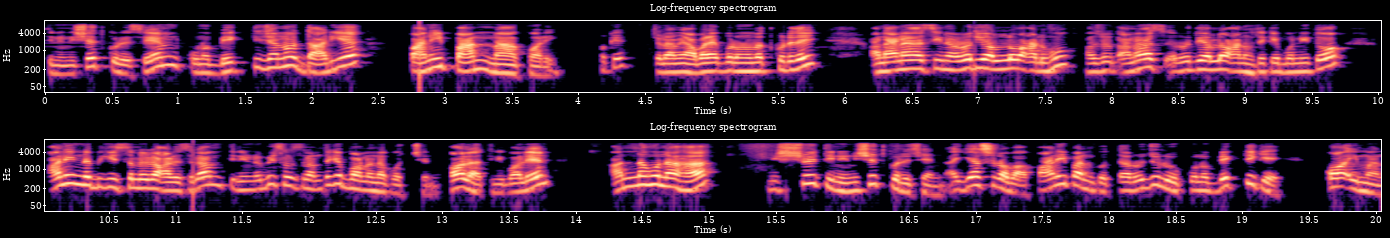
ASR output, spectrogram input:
তিনি নিষেধ করেছেন, কোন ব্যক্তি যেন দাঁড়িয়ে পানি পান না করে। ওকে চলো আমি আবার একবার অনুবাদ করে দেই। আনানাসিন আল্লাহ আনহু হজরত আনাস রদিয়াল্লাহু আনহু থেকে বর্ণিত আনিন নবী ইসাল্লাহ আলু সাল্লাম, তিনি নবী সাল্লাম থেকে বর্ণনা করছেন। কলা তিনি বলেন, আন্নাহু নাহা, নিশ্চয়ই তিনি নিষেধ করেছেন। আইয়াসরবা পানি পান করতে আর রজুলু কোনো ব্যক্তিকে ক ইমান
